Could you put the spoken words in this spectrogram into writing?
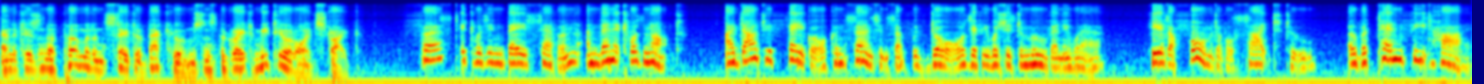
and it is in a permanent state of vacuum since the great meteoroid strike. First it was in Bay 7, and then it was not. I doubt if Fagor concerns himself with doors if he wishes to move anywhere. He is a formidable sight, too, over ten feet high.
